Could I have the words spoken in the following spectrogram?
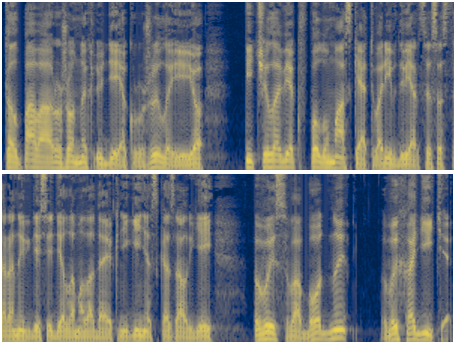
толпа вооруженных людей окружила ее, и человек в полумаске, отворив дверцы со стороны, где сидела молодая княгиня, сказал ей «Вы свободны, выходите».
